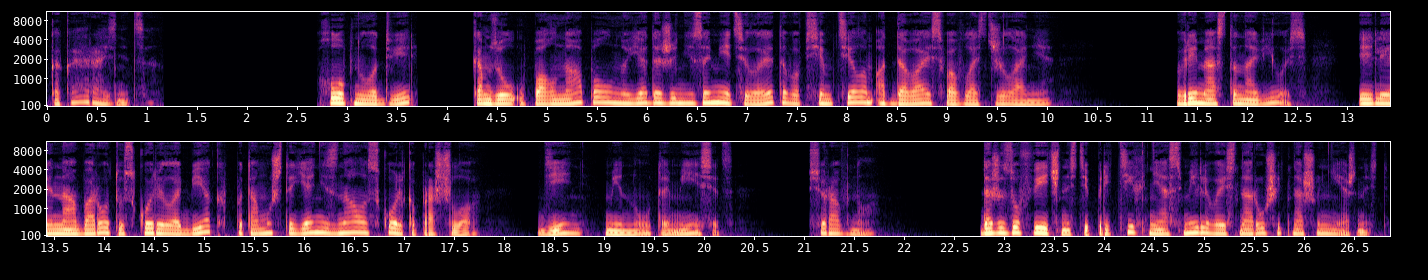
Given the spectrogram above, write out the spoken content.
Какая разница? Хлопнула дверь, камзол упал на пол, но я даже не заметила этого, всем телом отдаваясь во власть желания. Время остановилось, или, наоборот, ускорила бег, потому что я не знала, сколько прошло. День, минута, месяц. Все равно. Даже зов вечности притих, не осмеливаясь нарушить нашу нежность.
